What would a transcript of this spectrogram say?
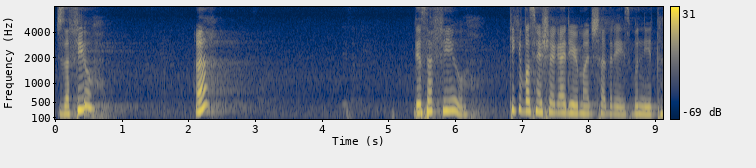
Desafio? Hã? Desafio. O que, que você enxergaria, irmã de xadrez, bonita?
